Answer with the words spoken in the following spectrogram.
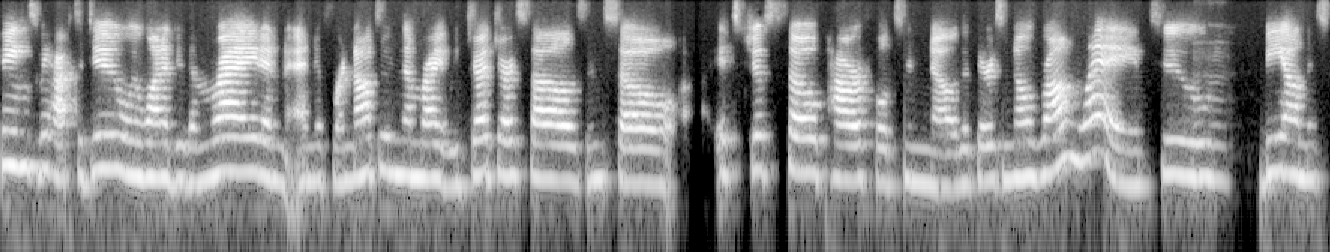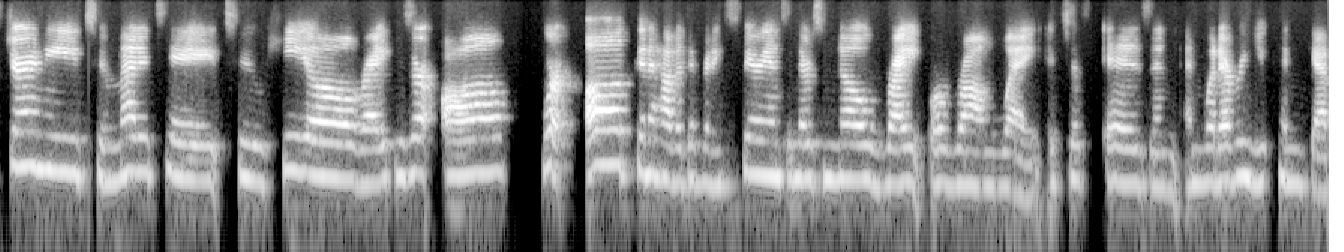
things we have to do we want to do them right and and if we're not doing them right we judge ourselves and so it's just so powerful to know that there's no wrong way to mm-hmm. be on this journey to meditate to heal right these are all we're all going to have a different experience and there's no right or wrong way it just is and and whatever you can get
